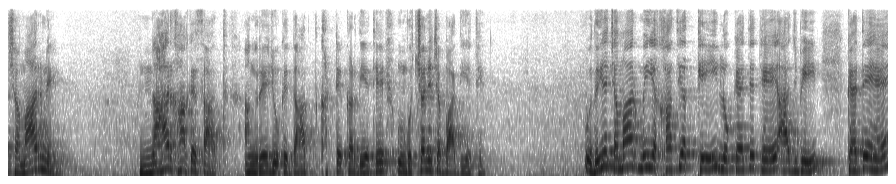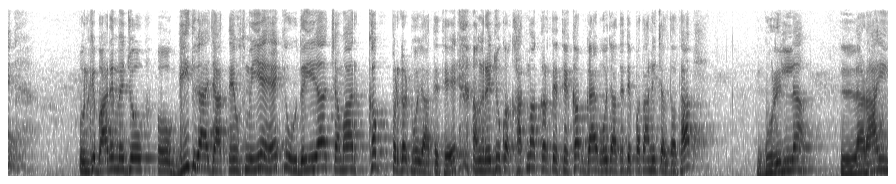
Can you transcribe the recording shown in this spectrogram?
चमार ने नाहर खां के साथ अंग्रेज़ों के दांत खट्टे कर दिए थे, उनको चने चबा दिए थे। उदैया चमार में यह खासियत थी, लोग कहते थे, आज भी कहते हैं उनके बारे में जो गीत गाए जाते हैं, उसमें यह है कि उदैया चमार कब प्रकट हो जाते थे, अंग्रेज़ों का खात्मा करते थे, कब गायब हो जाते थे, पता नहीं चलता था। गुरिल्ला लड़ाई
